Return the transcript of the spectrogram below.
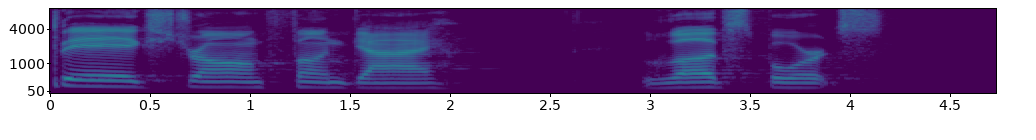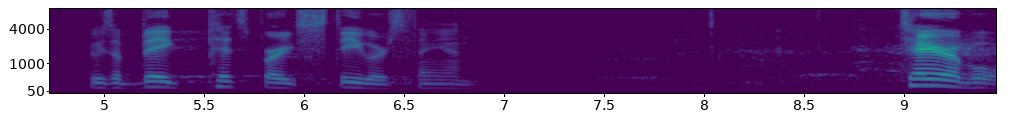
big, strong, fun guy loved sports. He was a big Pittsburgh Steelers fan. Terrible.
